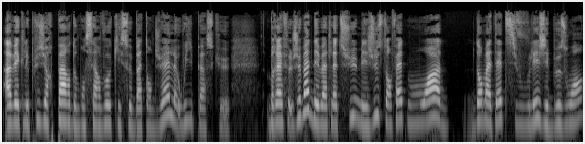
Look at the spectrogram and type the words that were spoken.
avec les plusieurs parts de mon cerveau qui se battent en duel, oui, parce que... Bref, je vais pas débattre là-dessus, mais juste en fait, moi, dans ma tête, si vous voulez, j'ai besoin...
